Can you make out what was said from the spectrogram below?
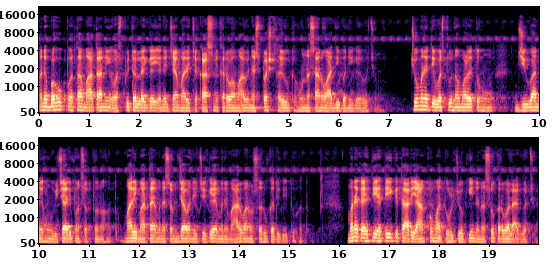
અને બહુ પ્રથા માતાની હોસ્પિટલ લઈ ગઈ અને જ્યાં મારી ચકાસણી કરવામાં આવીને સ્પષ્ટ થયું કે હું નશાનો આદિ બની ગયો છું. જો મને તે વસ્તુ ન મળે તો હું જીવવાને હું વિચારી પણ શકતો ન હતો. મારી માતાએ મને સમજાવવાની જગ્યાએ મને મારવાનું શરૂ કરી દીધું હતું. મને કહેતી હતી કે તારી આંખોમાં ધૂળ જોગીને નશો કરવા લાગ્યો છું.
